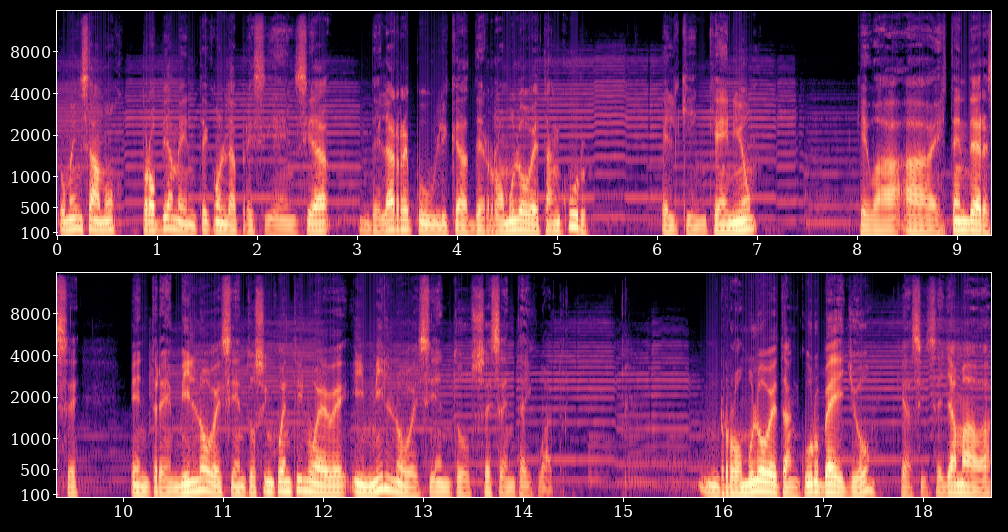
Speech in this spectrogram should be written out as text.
comenzamos propiamente con la presidencia de la República de Rómulo Betancourt, el quinquenio que va a extenderse entre 1959 y 1964. Rómulo Betancourt Bello, que así se llamaba,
